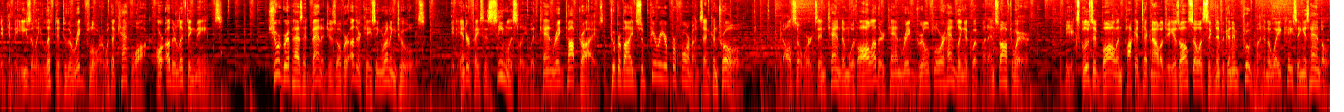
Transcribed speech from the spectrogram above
it can be easily lifted to the rig floor with a catwalk or other lifting means. SureGrip has advantages over other casing running tools. It interfaces seamlessly with Canrig top drives to provide superior performance and control. It also works in tandem with all other Canrig drill floor handling equipment and software. The exclusive ball and pocket technology is also a significant improvement in the way casing is handled.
